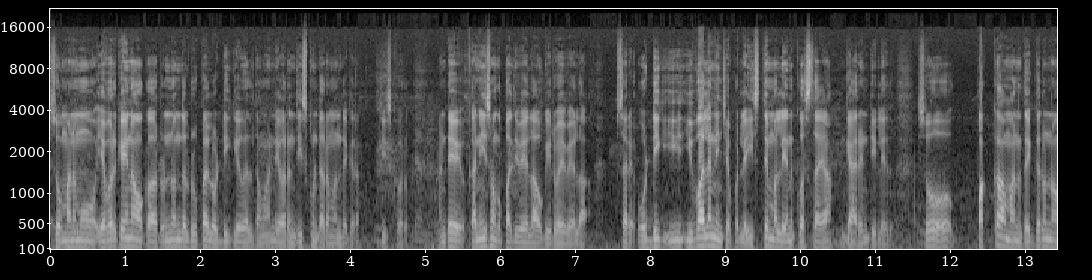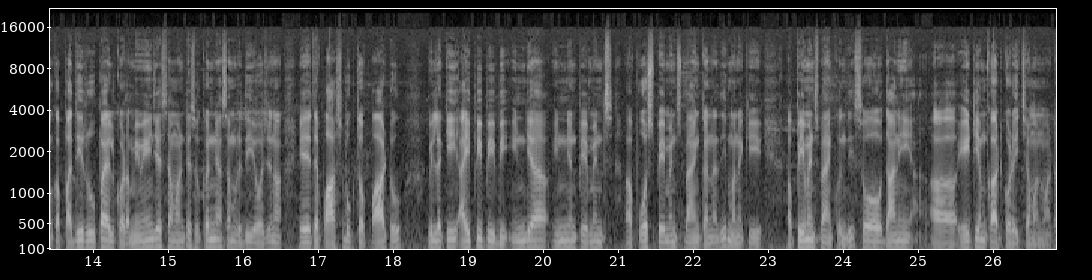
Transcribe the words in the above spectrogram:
సో మనము ఎవరికైనా ఒక రెండు వందల రూపాయలు వడ్డీకి వెళ్తామండి అండి? ఎవరైనా తీసుకుంటారా మన దగ్గర? తీసుకోరు. అంటే కనీసం ఒక పదివేల ఒక ఇరవై వేల. సరే వడ్డీకి ఇవ్వాలని నేను చెప్పట్లేదు. ఇస్తే మళ్ళీ వెనక్కి వస్తాయా గ్యారంటీ లేదు. సో పక్కా మన దగ్గర ఉన్న ఒక పది రూపాయలు కూడా మేము ఏం చేస్తామంటే సుకన్య సమృద్ధి యోజన ఏదైతే పాస్బుక్తో పాటు వీళ్ళకి IPPB India Indian payments post payments bank అన్నది మనకి పేమెంట్స్ బ్యాంక్ ఉంది. సో దాని ఏటీఎం కార్డ్ కూడా ఇచ్చామన్నమాట.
